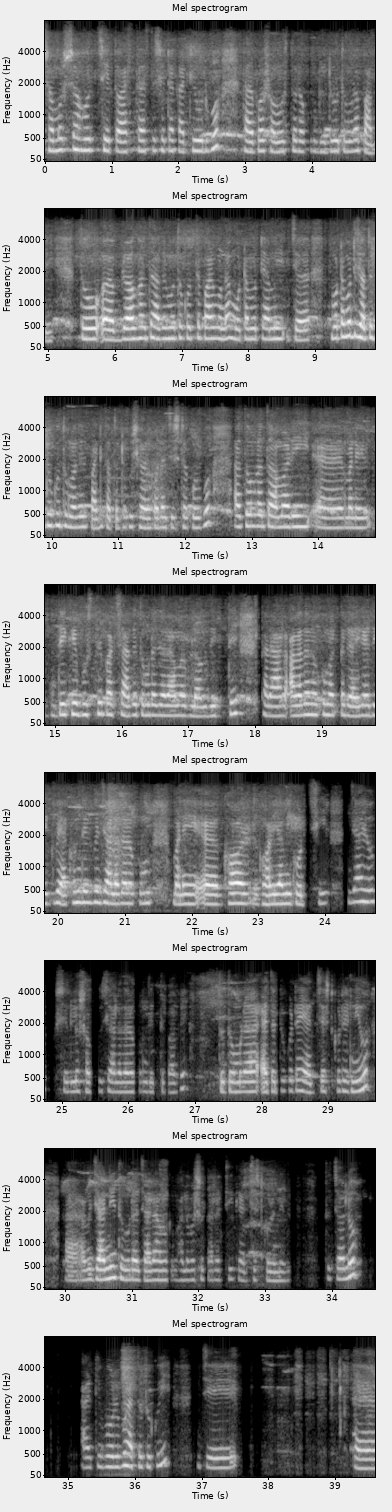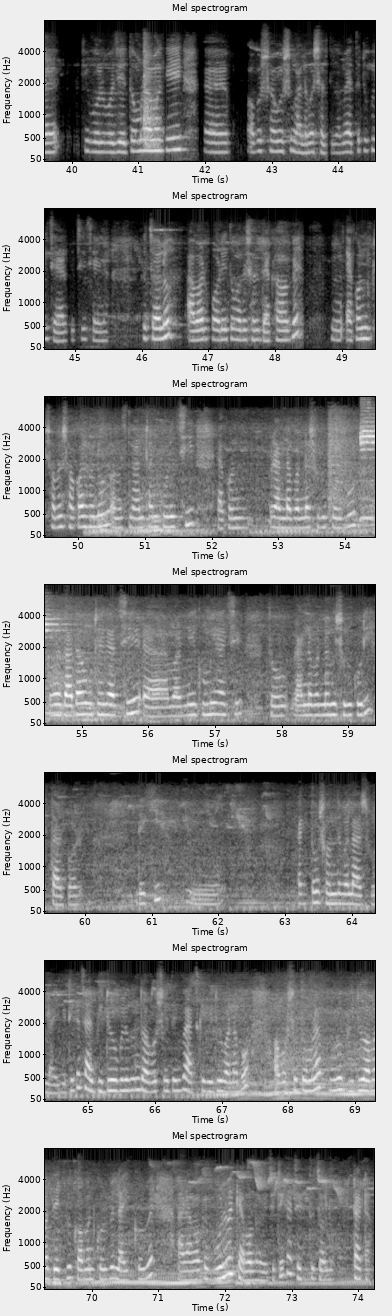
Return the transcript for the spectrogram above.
সমস্যা হচ্ছে তো আস্তে আস্তে সেটা কাটিয়ে উঠবো। তারপর সমস্ত রকম ভিডিও তোমরা পাবে। তো ব্লগ হয়তো আগের মতো করতে পারব না। মোটামুটি আমি মোটামুটি যতটুকু তোমাদের পারি ততটুকু শেয়ার করার চেষ্টা করব। আর তোমরা তো আমার এই মানে দেখে বুঝতে পারছ আগে তোমরা যারা আমার ব্লগ দেখতে, তারা আর আলাদা রকম একটা জায়গায় দেখবে। এখন দেখবে যে আলাদা রকম মানে ঘর ঘরে আমি করছি। যাই হোক, সেগুলো সব কিছু আলাদা রকম দেখতে পাবে। তো তোমরা এতটুকুটাই অ্যাডজাস্ট করে নিও। আমি জানি তোমরা যারা আমাকে ভালোবাসো, তারা ঠিক অ্যাডজাস্ট করে নেবে। তো চলো, আর কি বলব এতটুকুই যে কি বলব যে তোমরা আমাকে অবশ্যই অবশ্যই ভালোবাসা দিও। আমি এতটুকুই চাই, আর কিছুই চাই না। তো চলো, আবার পরে তোমাদের সাথে দেখা হবে। এখন সবে সকাল হলো, আমি স্নান টান করেছি। এখন রান্না বান্না শুরু করব। আমার দাদাও উঠে গেছে আমার মেয়ে ঘুমিয়ে আছে। তো রান্না বান্না আমি শুরু করি, তারপর দেখি একদম সন্ধেবেলা আসব লাইভে ঠিক আছে? আর ভিডিওগুলো কিন্তু অবশ্যই দেখবে, আজকে ভিডিও বানাবো। অবশ্যই তোমরা পুরো ভিডিও আমার দেখবে কমেন্ট করবে লাইক করবে, আর আমাকে বলবে কেমন হয়েছে, ঠিক আছে? তো চলো, টাটা।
